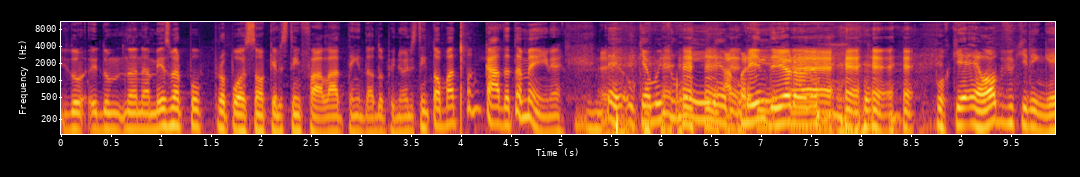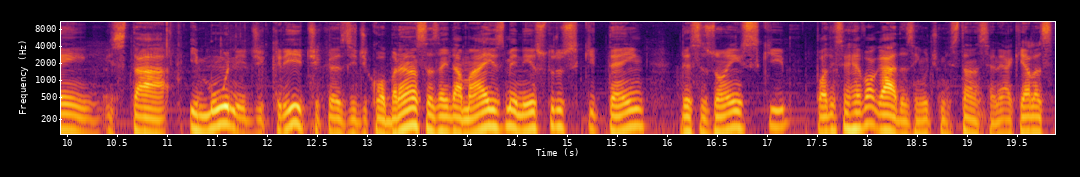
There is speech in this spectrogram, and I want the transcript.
E, do- e do- na, na mesma po- proporção que eles têm falado, têm dado opinião, eles têm tomado pancada também, né? É, o que é muito ruim, né? Porque- Aprenderam, né? É. Porque é óbvio que ninguém está imune de críticas e de cobranças, ainda mais ministros que têm decisões que podem ser revogadas em última instância, né? Aquelas,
